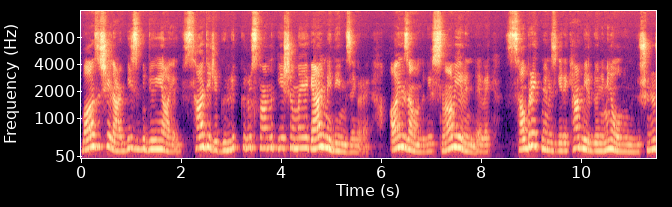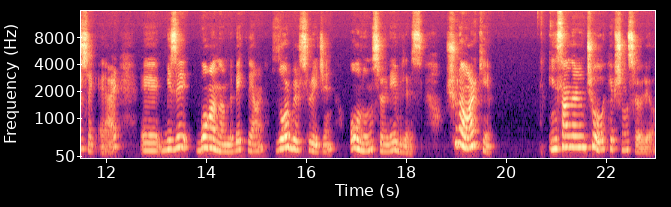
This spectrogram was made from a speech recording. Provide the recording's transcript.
Bazı şeyler biz bu dünyaya sadece güllük gülistanlık yaşamaya gelmediğimize göre aynı zamanda bir sınav yerinde ve sabretmemiz gereken bir dönemin olduğunu düşünürsek eğer e, bizi bu anlamda bekleyen zor bir sürecin olduğunu söyleyebiliriz. Şu da var ki insanların çoğu hep şunu söylüyor.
